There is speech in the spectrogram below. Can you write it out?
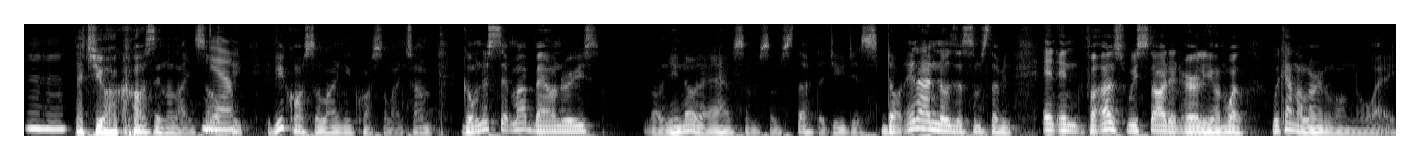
that you are crossing the line. So Mm-hmm. Yeah. hey, if you cross the line, you cross the line. So I'm going to set my boundaries. Well, you know that I have some some stuff that you just don't, and I know there's some stuff. In, and and for us, we started early on. Well, we kind of learned along the way.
